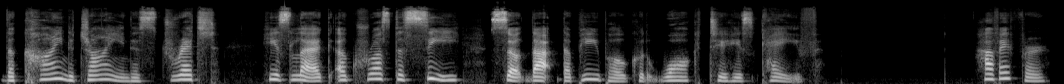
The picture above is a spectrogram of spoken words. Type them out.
The kind giant stretched his leg across the sea so that the people could walk to his cave. However,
